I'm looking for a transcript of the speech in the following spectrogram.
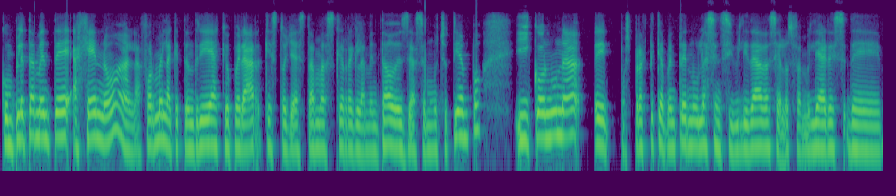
completamente ajeno a la forma en la que tendría que operar, que esto ya está más que reglamentado desde hace mucho tiempo, y con una eh, pues prácticamente nula sensibilidad hacia los familiares de,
